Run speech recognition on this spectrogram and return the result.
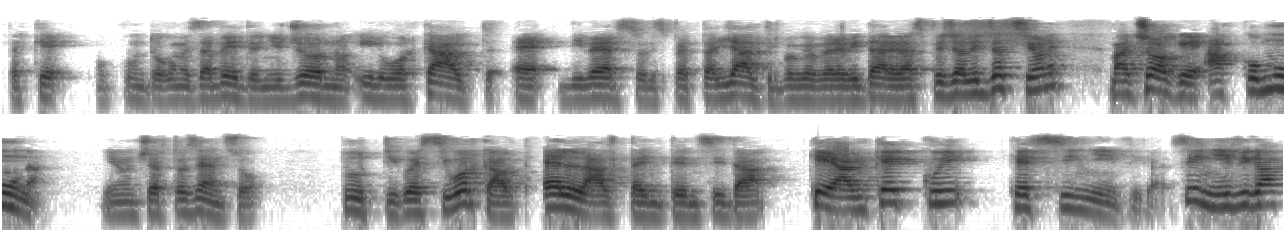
perché appunto come sapete ogni giorno il workout è diverso rispetto agli altri proprio per evitare la specializzazione, ma ciò che accomuna in un certo senso tutti questi workout è l'alta intensità, che anche qui che significa? Significa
